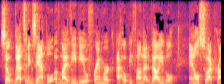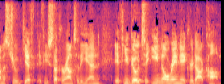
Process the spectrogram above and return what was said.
So that's an example of my VBO framework. I hope you found that valuable. And also, I promised you a gift if you stuck around to the end. If you go to emailrainmaker.com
